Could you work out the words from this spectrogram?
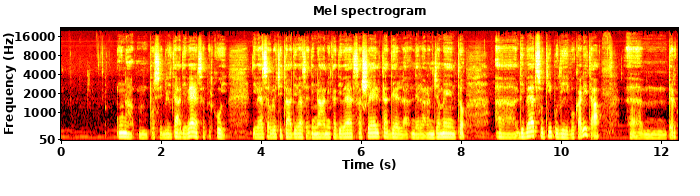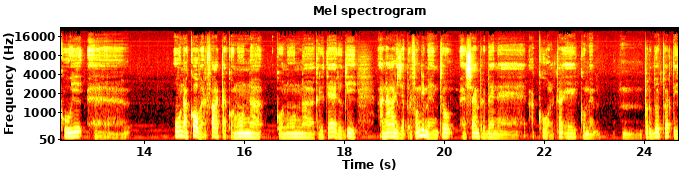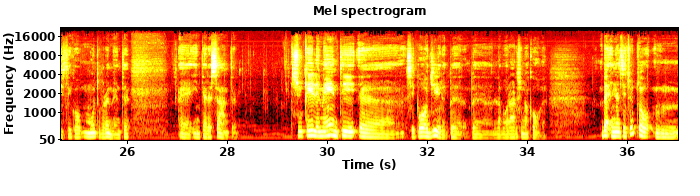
una mm, possibilità diversa, per cui diversa velocità, diversa dinamica, diversa scelta del, dell'arrangiamento, eh, diverso tipo di vocalità, ehm, per cui eh, una cover fatta con un, con un criterio di analisi e approfondimento è sempre bene accolta e come mm, prodotto artistico molto probabilmente è interessante su che elementi eh, si può agire per, per, lavorare su una cover? Beh, innanzitutto mh, mm,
